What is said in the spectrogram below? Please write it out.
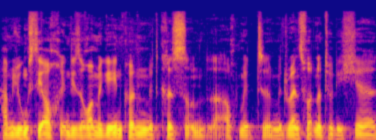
Haben Jungs, die auch in diese Räume gehen können mit Chris und auch mit, mit Ransford natürlich äh,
